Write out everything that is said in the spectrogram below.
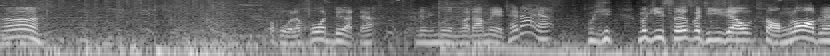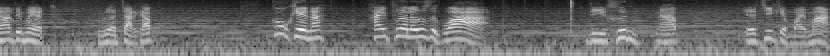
เออ โอ้โห แล้วโคตรเดือดนะหนึ่งหมื่นกว่าดาเมจใช้ได้ฮะ เมื่อกี้ เมื่อกี้เซิร์ฟไปทีเดียวสองรอบเลยฮะดาเมจเดือดจัดครับ ก็โอเคนะ ให้เพื่อนแล้วรู้สึกว่าดีขึ้นนะครับเอจีเก็บไวมาก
